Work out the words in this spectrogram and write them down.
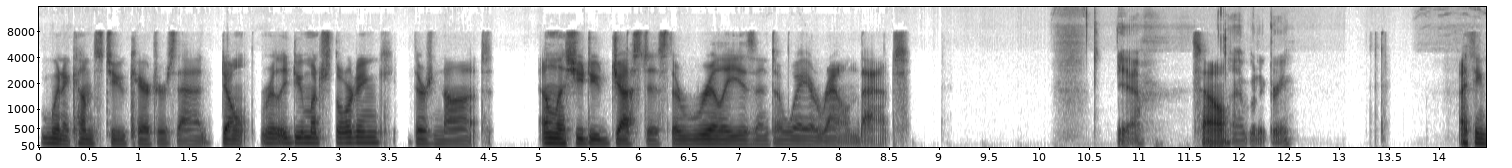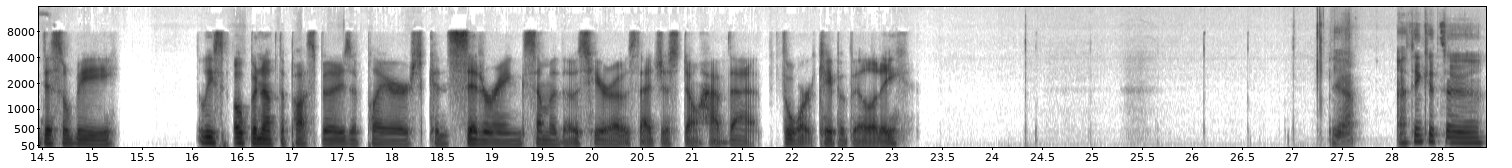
when it comes to characters that don't really do much thwarting, there's not unless you do justice, there really isn't a way around that. Yeah, So I would agree. I think this will be at least open up the possibilities of players considering some of those heroes that just don't have that thwart capability. Yeah, I think it's a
